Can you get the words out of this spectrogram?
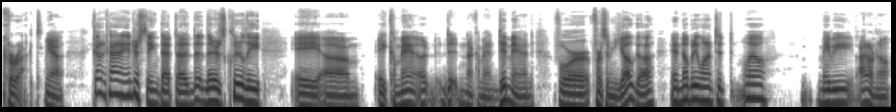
Correct. Yeah. Kind of, kind of interesting that uh, th- there's clearly a, um, a command, uh, d- not command, demand for, for some yoga and nobody wanted to, well, maybe, I don't know.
